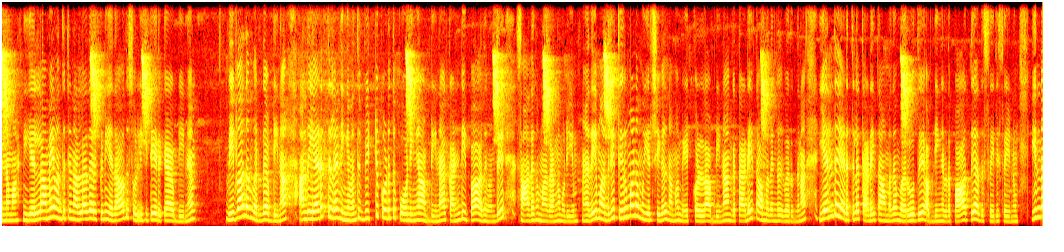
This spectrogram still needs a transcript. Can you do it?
என்னம்மா நீ எல்லாமே வந்துட்டு நல்லா தான் இருக்குன்னு ஏதாவது சொல்லிக்கிட்டே இருக்க அப்படின்னு விவாதம் வருது அப்படின்னா அந்த இடத்துல நீங்கள் வந்து விட்டு கொடுத்து போனீங்க அப்படின்னா கண்டிப்பாக அது வந்து சாதகமாக தாங்க முடியும். அதே மாதிரி திருமண முயற்சிகள் நம்ம மேற்கொள்ளலாம் அப்படின்னா அங்கே தடை தாமதங்கள் வருதுன்னா எந்த இடத்துல தடை தாமதம் வருது அப்படிங்கிறத பார்த்து அதை சரி செய்யணும். இந்த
